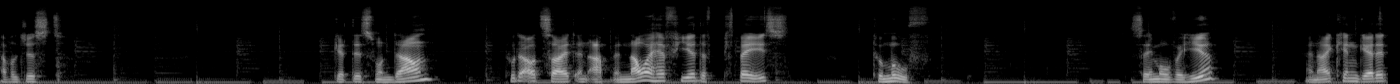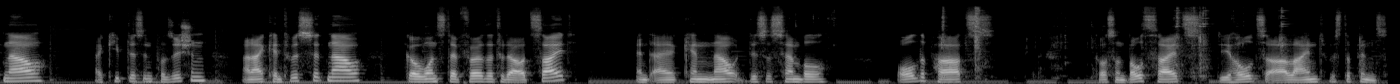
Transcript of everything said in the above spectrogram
I will just get this one down to the outside and up. And now I have here the space to move. Same over here. And I can get it now. I keep this in position and I can twist it now, go one step further to the outside and I can now disassemble all the parts because on both sides the holes are aligned with the pins.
